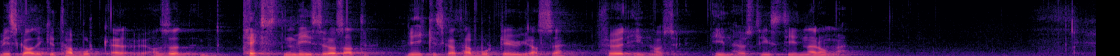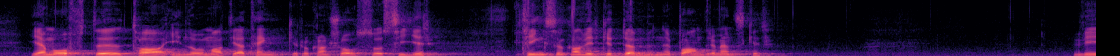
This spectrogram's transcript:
vi skal ikke ta bort eh, altså Teksten viser oss at vi ikke skal ta bort det ugresset før innhøstingstiden er omme. Jeg må ofte ta inn over meg at jeg tenker og kanskje også sier ting som kan virke dømmende på andre mennesker. Vi,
